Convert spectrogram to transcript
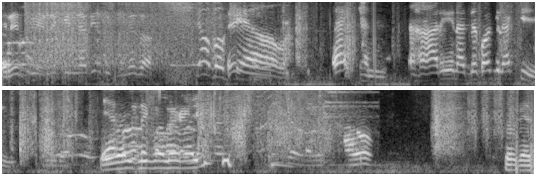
রে তুমি রে কিন্না দিয়ে তুই শুনে যা Double kill. আরে না যে কয় কি লাকি ও ভাই কি বলে ভাই তো গ্যাস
